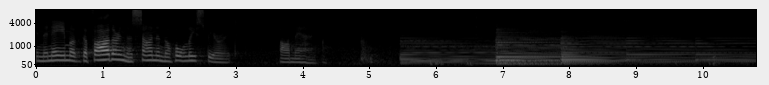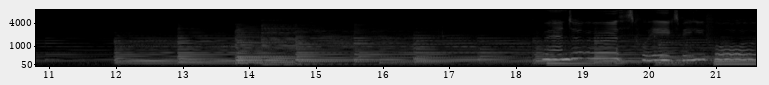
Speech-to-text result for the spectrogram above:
In the name of the Father, and the Son, and the Holy Spirit. Amen. quaked before,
